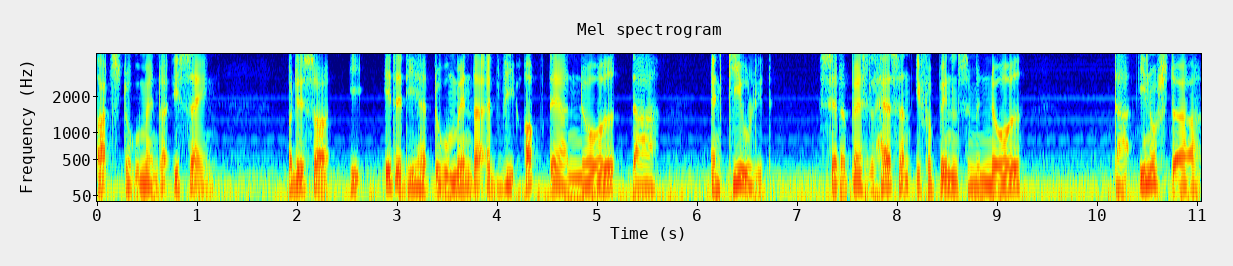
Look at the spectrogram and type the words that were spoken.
retsdokumenter i sagen. Og det er så i et af de her dokumenter, at vi opdager noget, der angiveligt sætter Basil Hassan i forbindelse med noget, der er endnu større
